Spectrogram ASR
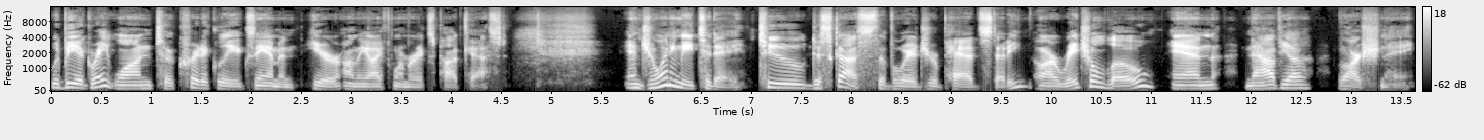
would be a great one to critically examine here on the iForumRx podcast. And joining me today to discuss the Voyager PAD study are Rachel Lowe and Navya Varshney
